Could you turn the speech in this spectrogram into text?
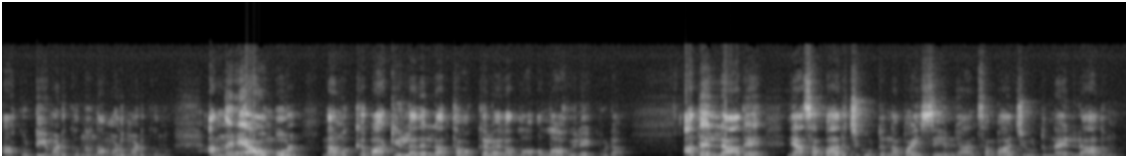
ആ കുട്ടിയും അടുക്കുന്നു നമ്മളും അടുക്കുന്നു. അങ്ങനെ ആവുമ്പോൾ നമുക്ക് ബാക്കിയുള്ളതെല്ലാം തവക്കലല്ല അള്ളാഹ് അള്ളാഹുവിലേക്ക് വിടാം. അതല്ലാതെ ഞാൻ സമ്പാദിച്ചു കൂട്ടുന്ന പൈസയും ഞാൻ സമ്പാദിച്ചു കൂട്ടുന്ന എല്ലാതും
